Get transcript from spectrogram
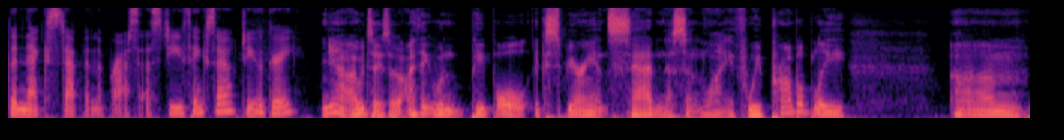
the next step in the process. Do you think so? Do you agree? Yeah, I would say so. I think when people experience sadness in life, we probably, um,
